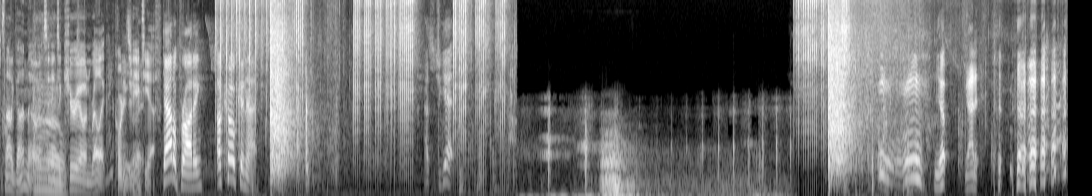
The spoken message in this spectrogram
It's not a gun though. It's, a, it's a Oh. curio and relic, according to the That's ATF. Cattle prodding a coconut. That's what you get. Yep, got it.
